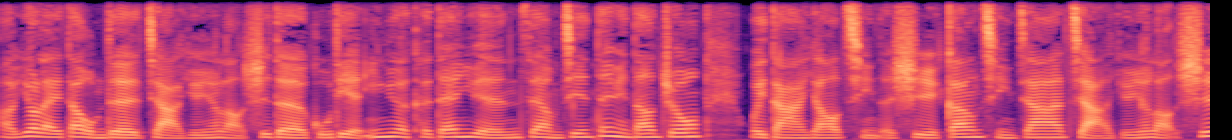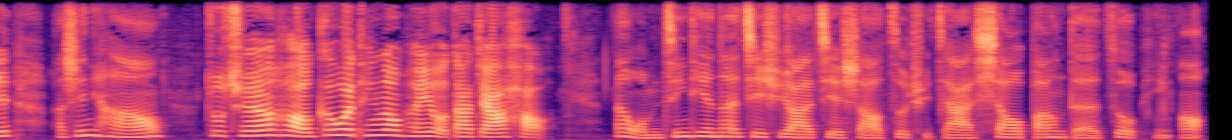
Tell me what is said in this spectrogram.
好，又来到我们的贾圆圆老师的古典音乐课单元，在我们今天单元当中，为大家邀请的是钢琴家贾圆圆老师。老师你好，主持人好，各位听众朋友大家好。那我们今天呢，继续要介绍作曲家肖邦的作品哦。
